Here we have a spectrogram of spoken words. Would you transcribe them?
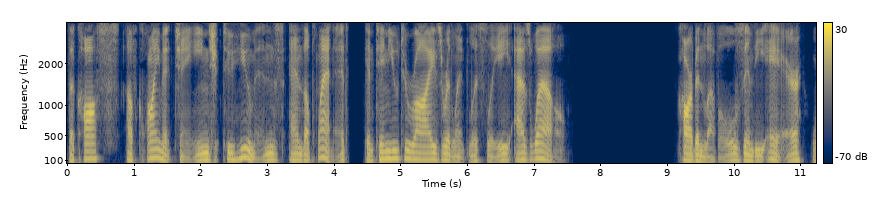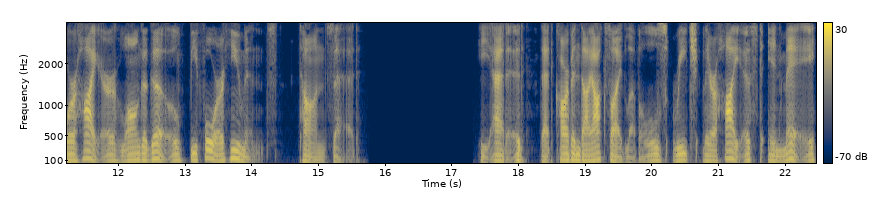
the costs of climate change to humans and the planet continue to rise relentlessly as well. Carbon levels in the air were higher long ago before humans, Tans said. He added that carbon dioxide levels reach their highest in May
